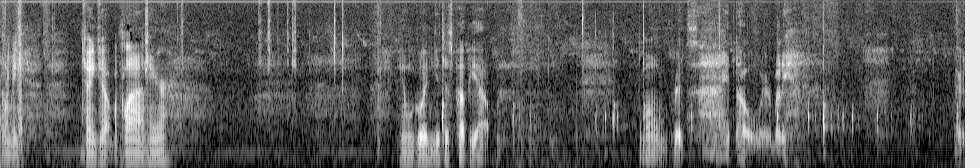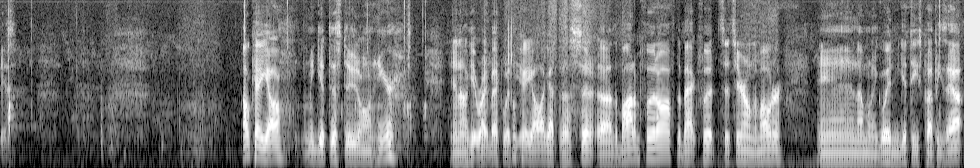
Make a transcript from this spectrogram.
let me change out my Klein here. And we'll go ahead and get this puppy out. Come on, Fritz. Hit the hole there, buddy. There it is. Okay, y'all. Let me get this dude on here. And I'll get right back with okay, you. Okay, y'all. I got the, uh, the bottom foot off. The back foot sits here on the motor. And I'm going to go ahead and get these puppies out.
